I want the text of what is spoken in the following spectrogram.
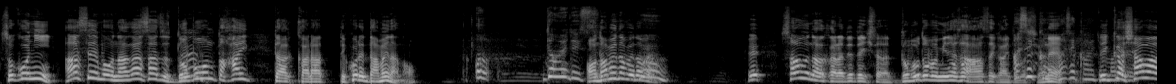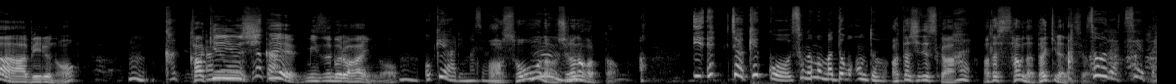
そこに汗も流さずドボンと入ったからってこれダメなの？あダメです。あダメダメダメ。うん。えサウナから出てきたらドボドボ皆さん汗かいてますよね。汗か汗かいてます。で一回シャワー浴びるの？うん。かかけ湯して水風呂入んの？うん。オケありますよね。あそうなの？知らなかった。ええじゃあ結構そのままドボンと。私ですか？はい。私サウナ大嫌いなんですよ。そうだそうやった。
